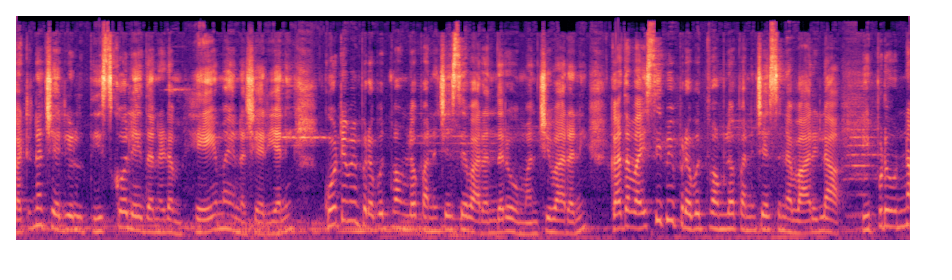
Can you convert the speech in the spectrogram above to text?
కఠిన చర్యలు తీసుకోలేదనడం న్యాయమైన చర్యని కూటమి ప్రభుత్వంలో పనిచేసే వారందరూ మంచివారని గత వైసీపీ ప్రభుత్వంలో పనిచేసిన వారిలా ఇప్పుడు ఉన్న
